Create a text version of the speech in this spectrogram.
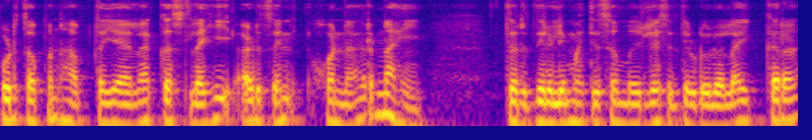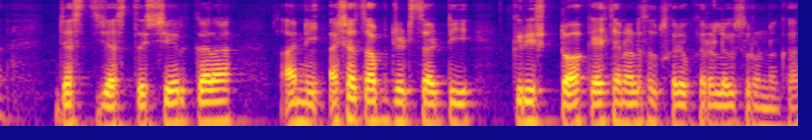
पुढचा पण हप्ता यायला कसलाही अडचण होणार नाही. तर दिलेली माहिती समजली असेल तर व्हिडिओला लाईक करा जास्तीत जास्त शेअर करा आणि अशाच अपडेटसाठी क्रिश टॉक या चॅनलला सबस्क्राईब करायला विसरू नका.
